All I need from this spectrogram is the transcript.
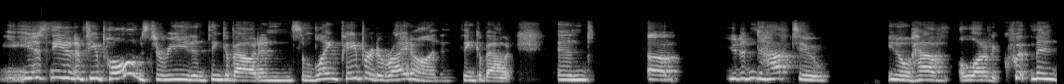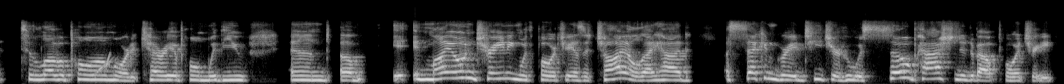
you just needed a few poems to read and think about, and some blank paper to write on and think about, and uh, you didn't have to you know, have a lot of equipment to love a poem or to carry a poem with you. And um, in my own training with poetry as a child, I had a second grade teacher who was so passionate about poetry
